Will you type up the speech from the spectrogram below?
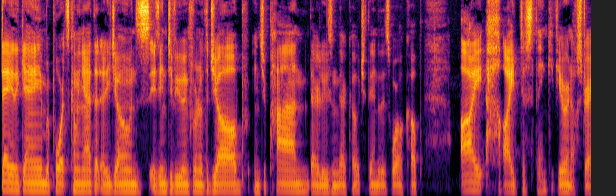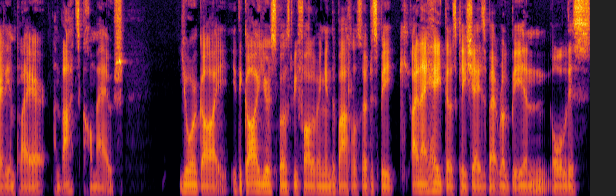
Day of the game, reports coming out that Eddie Jones is interviewing for another job in Japan. They're losing their coach at the end of this World Cup. I I just think if you're an Australian player and that's come out, your guy, the guy you're supposed to be following in the battle, so to speak. And I hate those cliches about rugby and all this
